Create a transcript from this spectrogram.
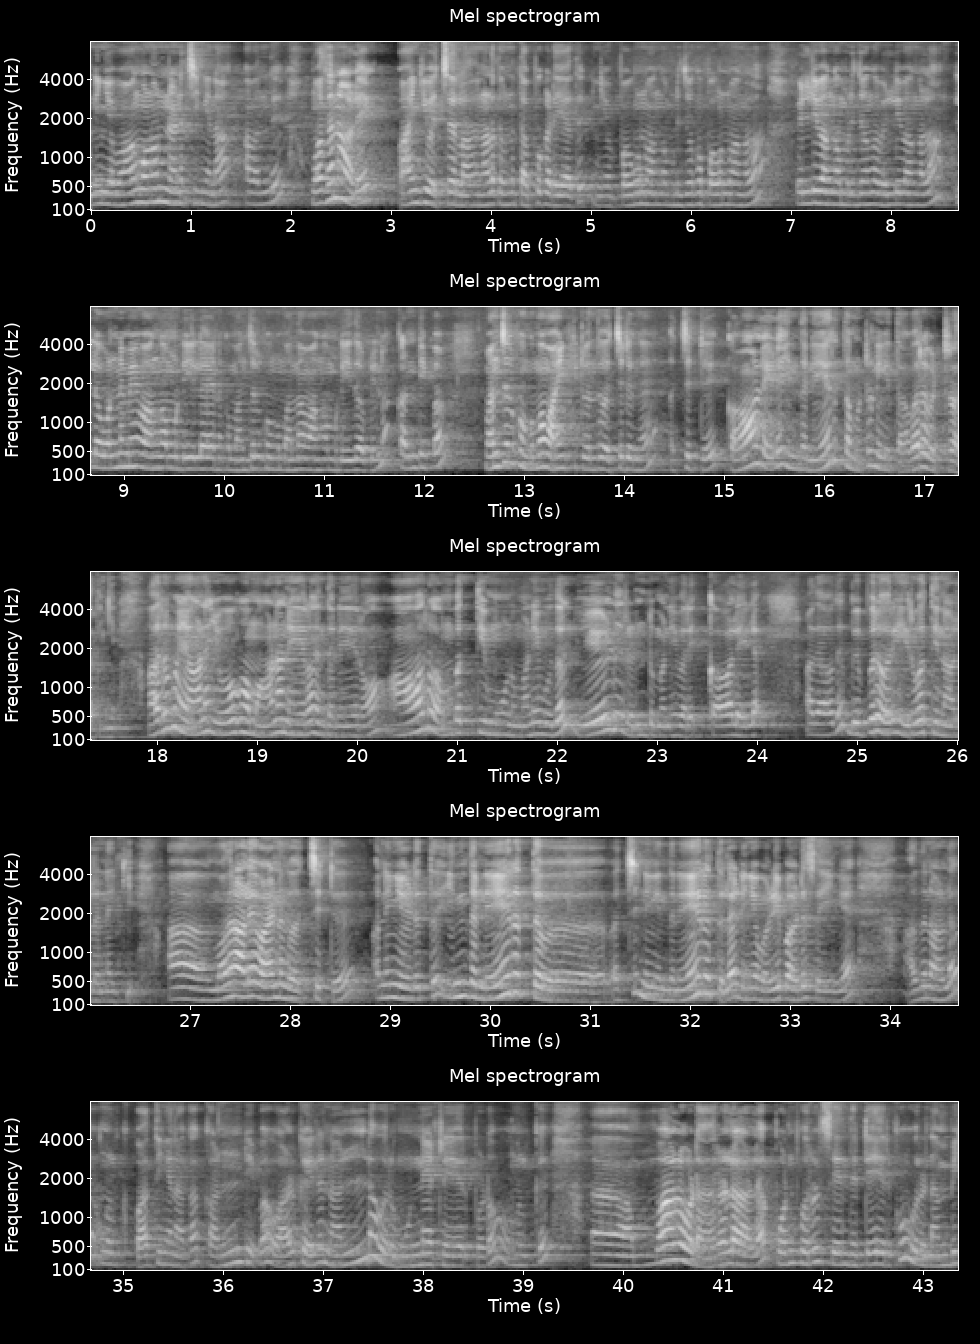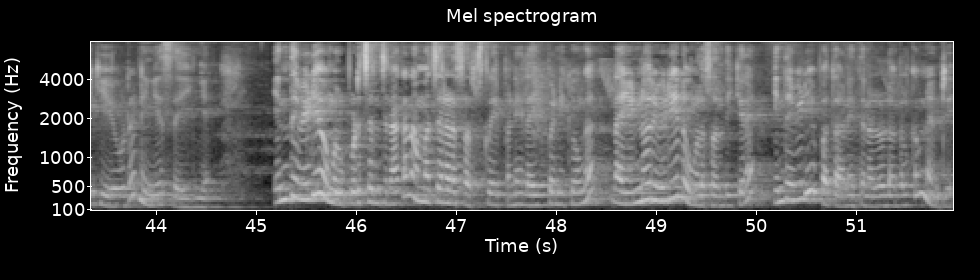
நீங்கள் வாங்கணும்னு நினச்சிங்கன்னா வந்து மொதல் நாளே வாங்கி வச்சிடலாம். அதனால் அது ஒன்றும் தப்பு கிடையாது. நீங்கள் பவுன் வாங்க முடிஞ்சவங்க பவுன் வாங்கலாம். வெள்ளி வாங்க முடிஞ்சவங்க வெள்ளி வாங்கலாம். இல்லை ஒன்றுமே வாங்க முடியல. எனக்கு மஞ்சள் குங்குமம் தான் வாங்க முடியுது அப்படின்னா கண்டிப்பாக மஞ்சள் குங்குமம் வாங்கிட்டு வந்து வச்சுடுங்க. வச்சுட்டு காலையில் இந்த நேரத்தை மட்டும் நீங்கள் தவற விட்டுறாதீங்க. அருமையான யோகமான நேரம் இந்த நேரம். ஆறு ஐம்பத்தி மூணு மணி முதல் ஏழு ரெண்டு மணி வரை காலையில். அதாவது பிப்ரவரி இருபத்தி நாலு அன்னைக்கு. முத நாளே வாங்கிட்டு வந்து வச்சுட்டு நீங்கள் எடுத்து இந்த நேரத்தை வச்சு நீங்கள் இந்த நேரத்தில் நீங்கள் வழிபாடு செய்யுங்க. அதனால் உங்களுக்கு பார்த்தீங்கன்னாக்கா கண்டிப்பாக வாழ்க்கையில் நல்ல ஒரு முன்னேற்றம் ஏற்படும். உங்களுக்கு அம்பாலோட அருளால் பொன்பொருள் சேர்ந்துகிட்டே இருக்கும். ஒரு நம்பிக்கையோடு நீங்கள் செய்யுங்க. இந்த வீடியோ உங்களுக்கு பிடிச்சிருந்துச்சுனாக்கா நம்ம சேனலை சப்ஸ்கிரைப் பண்ணி லைக் பண்ணிக்கோங்க. நான் இன்னொரு வீடியோவில் உங்களை சந்திக்கிறேன். இந்த வீடியோ பார்த்த அனைத்து நல்லுள்ளங்களுக்கும் நன்றி.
